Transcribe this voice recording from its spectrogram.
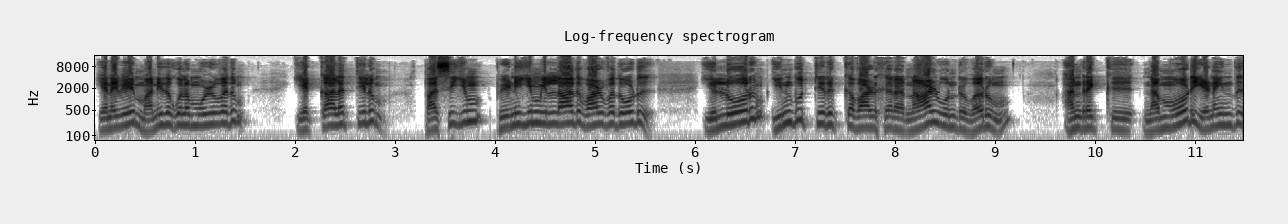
எனவே மனிதகுலம் முழுவதும் எக்காலத்திலும் பசியும் பிணியும் இல்லாது வாழ்வதோடு எல்லோரும் இன்புற்றிருக்க வாழ்கிற நாள் ஒன்று வரும். அன்றைக்கு நம்மோடு இணைந்து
